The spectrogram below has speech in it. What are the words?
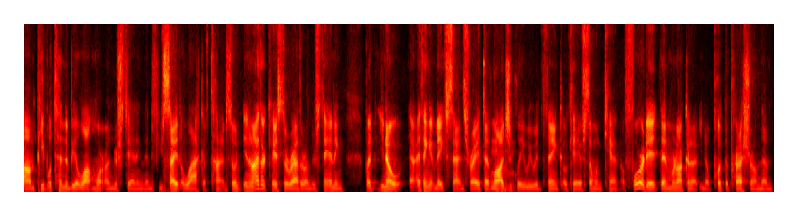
um, people tend to be a lot more understanding than if you cite a lack of time. So in either case, they're rather understanding. But you know, I think it makes sense, right? That mm-hmm. logically we would think, okay, if someone can't afford it, then we're not going to you know put the pressure on them.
